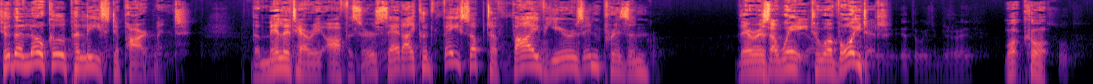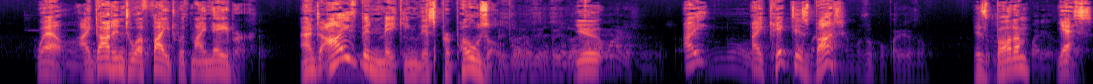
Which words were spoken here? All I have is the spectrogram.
To the local police department. The military officer said I could face up to five years in prison. There is a way to avoid it. What court? Well, I got into a fight with my neighbor, and I've been making this proposal. You. I I kicked his butt. His bottom? Yes.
